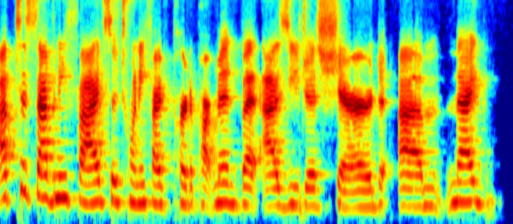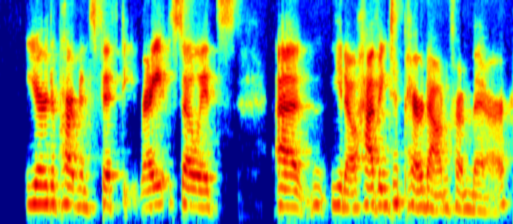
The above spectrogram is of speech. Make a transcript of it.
up to 75, so 25 per department. But as you just shared, um, Meg, your department's 50, right? So it's, uh, you know, having to pare down from there.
